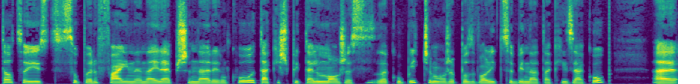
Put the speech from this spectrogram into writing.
to, co jest super fajne, najlepsze na rynku, taki szpital może zakupić, czy może pozwolić sobie na taki zakup. E,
